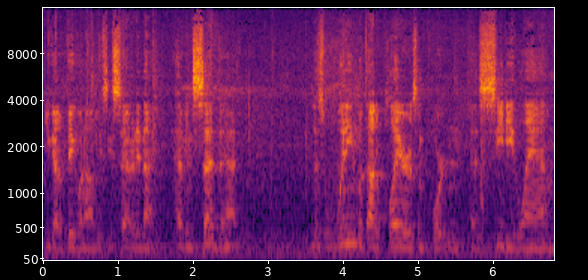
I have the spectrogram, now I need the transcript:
you got a big one obviously saturday night. Having said that does winning without a player as important as CeeDee Lamb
